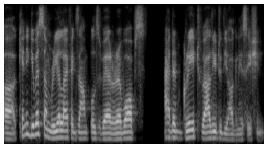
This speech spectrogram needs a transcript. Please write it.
uh, can you give us some real life examples where RevOps added great value to the organization?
